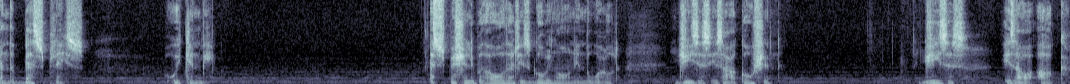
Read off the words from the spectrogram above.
and the best place we can be. Especially with all that is going on in the world. Jesus is our Goshen. Jesus is our ark.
